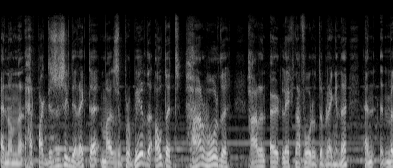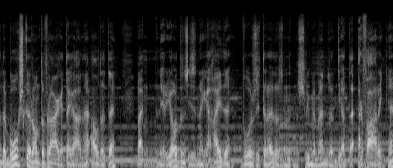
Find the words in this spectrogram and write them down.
En dan herpakte ze zich direct, hè, maar ze probeerde altijd haar woorden haar uitleg naar voren te brengen. Hè. En met de boogske rond de vragen te gaan, hè, altijd. Hè. Maar meneer Jordens is een geheide voorzitter. Hè. Dat is een, slimme mens. Die had de ervaring hè,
